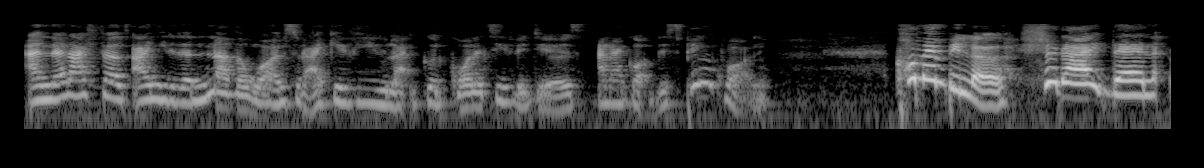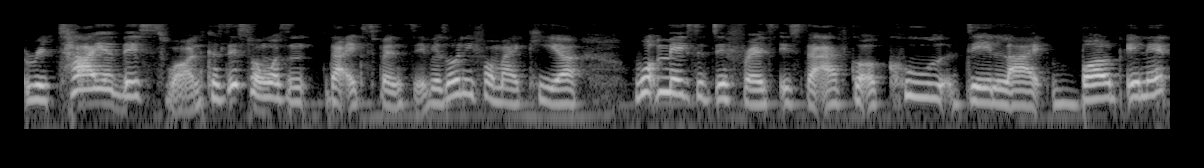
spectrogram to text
And then I felt I needed another one so that I give you like good quality videos and I got this pink one. Comment below should I then retire this one? Because this one wasn't that expensive. It's only from Ikea. What makes a difference is that I've got a cool daylight bulb in it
